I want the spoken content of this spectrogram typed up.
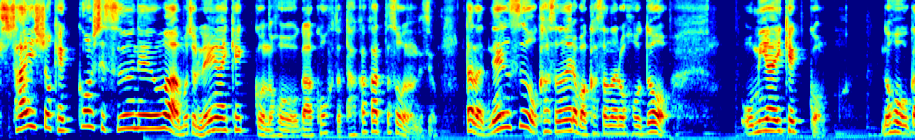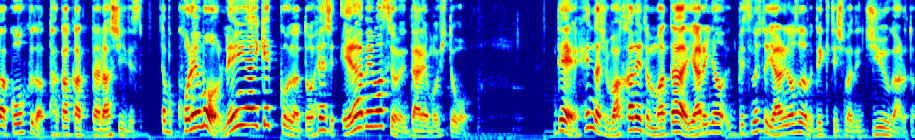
最初結婚して数年はもちろん恋愛結婚の方が幸福度高かったそうなんですよ。ただ年数を重ねれば重なるほどお見合い結婚の方が幸福度は高かったらしいです。多分これも恋愛結婚だと変し選べますよね誰も人を。で変な話別れてもまたやりな別の人やり直そうとできてしまって自由があると。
